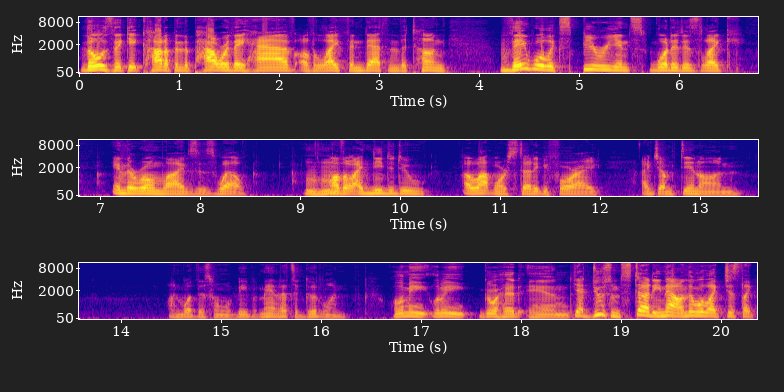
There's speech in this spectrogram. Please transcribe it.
those that get caught up in the power they have of life and death and the tongue they will experience what it is like in their own lives as well. Mm-hmm. Although i'd need to do a lot more study before i i jumped in on on what this one would be but man that's a good one. Well, let me let me go ahead and yeah, do some study now, and then we'll like just like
